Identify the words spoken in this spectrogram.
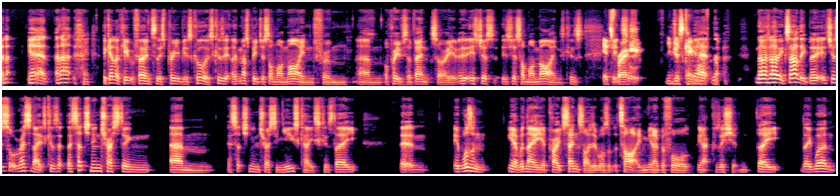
And I, yeah, and I, again, I keep referring to this previous call is because it, it, must be just on my mind from um, or previous event. Sorry, it, it's just it's just on my mind because it's, it's, fresh. Sort of, you just came yeah, off. No, no, no, exactly. But it just sort of resonates because there's such an interesting, um, there's such an interesting use case because they, um, it wasn't, you know, when they approached Senseye, it was at the time, you know, before the acquisition, they they weren't,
